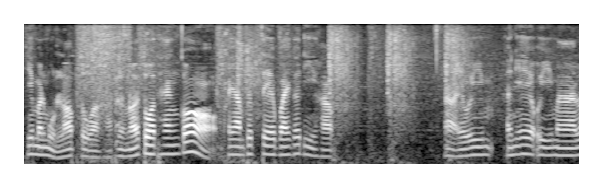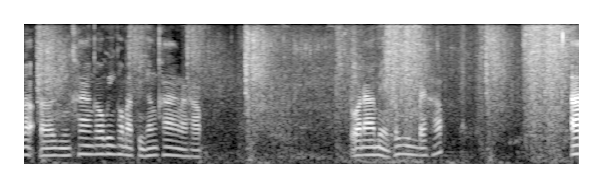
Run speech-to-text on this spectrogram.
ที่มันหมุนรอบตัวครับ อย่างน้อยตัวแทงก็พยายามเซฟไว้ก็ดีครับ อ่า AOE อันนี้ AOE มาแล้วเออยิงข้างก็วิ่งเข้ามาตีข้างๆนะครับ ตัวดาเมจก็ยิงไปครับ อ่า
